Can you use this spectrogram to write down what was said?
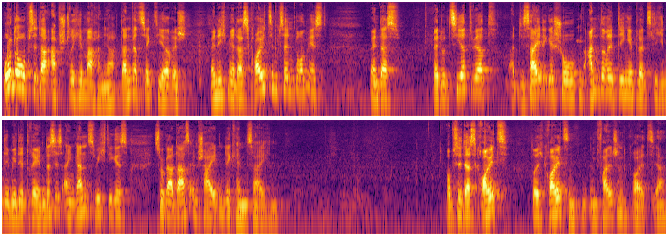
oder ob sie da Abstriche machen. Ja? Dann wird es sektierisch. Wenn nicht mehr das Kreuz im Zentrum ist, wenn das reduziert wird, an die Seite geschoben, andere Dinge plötzlich in die Mitte treten. Das ist ein ganz wichtiges, sogar das entscheidende Kennzeichen. Ob sie das Kreuz durchkreuzen mit einem falschen Kreuz, ja,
